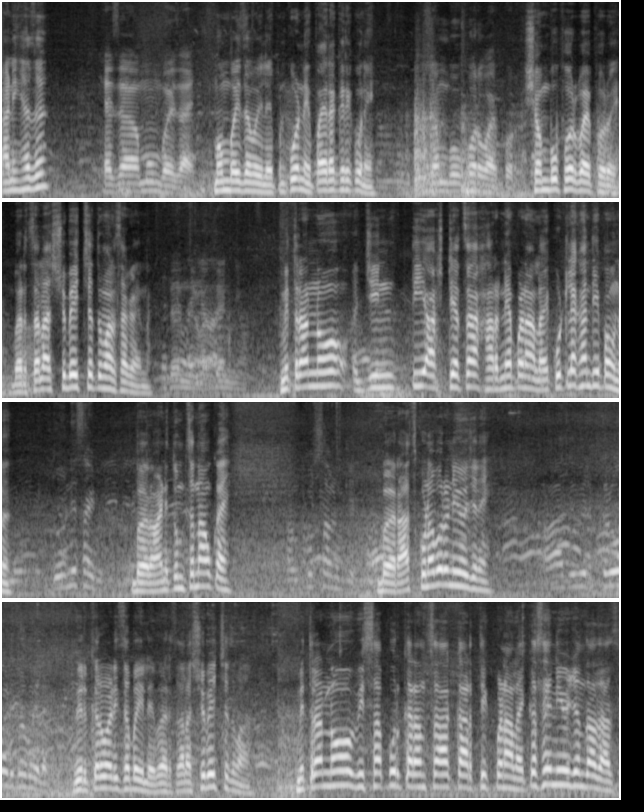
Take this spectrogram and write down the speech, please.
आणि ह्याचं? ह्याचं मुंबईचं आहे. मुंबईचा बैल आहे. पण कोण आहे? पायराकरी कोण आहे? Shambhu four by four. Shambhu four by four आहे. बरं चला शुभेच्छा तुम्हाला सगळ्यांना. धन्यवाद धन्यवाद. मित्रांनो जिंती आष्ट्याचा हारण्या पण आलाय. कुठल्या खांदी पाहुणं? दोन्ही साईड बरं आणि तुमचं नाव काय? अंकुश साळुंके बरं आज कोणाबरोबर नियोजन आहे? आज विरकरवाडीचा बैल आहे. विरकरवाडीचा बैल आहे. बरं चला शुभेच्छा तुम्हाला. मित्रांनो विसापूरकरांचा कार्तिक पण आलाय. कसं आहे नियोजन दादा आज?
